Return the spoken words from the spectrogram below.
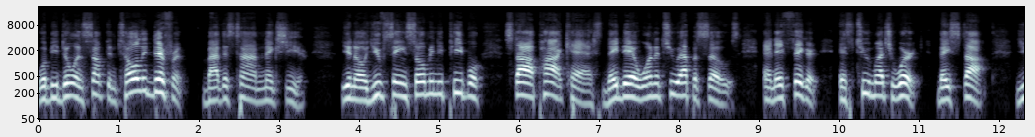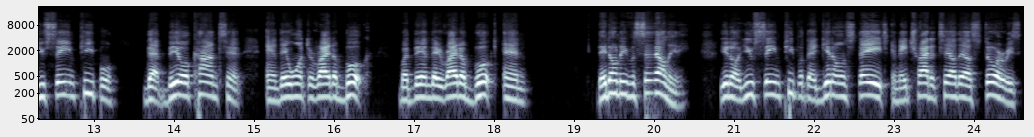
will be doing something totally different by this time next year. You know, you've seen so many people start podcasts. They did one or two episodes and they figured it's too much work. They stopped. You've seen people that build content and they want to write a book, but then they write a book and they don't even sell any. You know, you've seen people that get on stage and they try to tell their stories,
